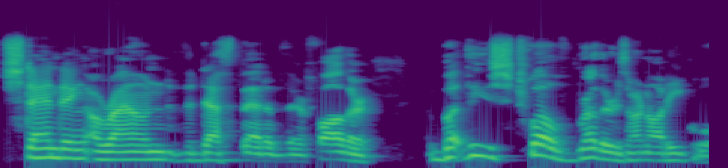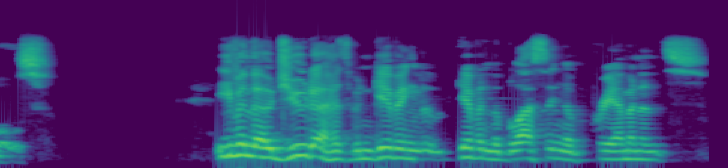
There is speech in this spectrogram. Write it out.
standing around the deathbed of their father, but these 12 brothers are not equals. Even though Judah has been giving, given the blessing of preeminence,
